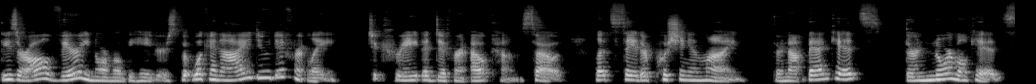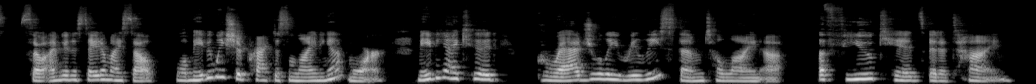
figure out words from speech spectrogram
These are all very normal behaviors, but what can I do differently to create a different outcome? So let's say they're pushing in line. They're not bad kids. They're normal kids. So I'm going to say to myself, well, maybe we should practice lining up more. Maybe I could gradually release them to line up a few kids at a time,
